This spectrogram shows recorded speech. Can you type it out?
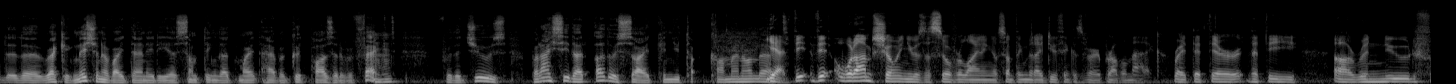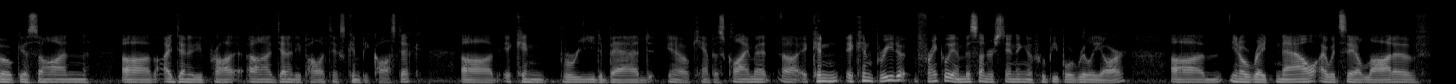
the, recognition of identity as something that might have a good positive effect mm-hmm. For the Jews. But I see that other side. Can you t- comment on that? Yeah, the, the, what I'm showing you is a silver lining of something that I do think is very problematic, right? That there that the uh, renewed focus on um, identity pro- on identity politics can be caustic. Uh, it can breed a bad, you know, campus climate. Uh, it can it can breed, frankly, a misunderstanding of who people really are. Um, you know, right now, I would say a lot of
